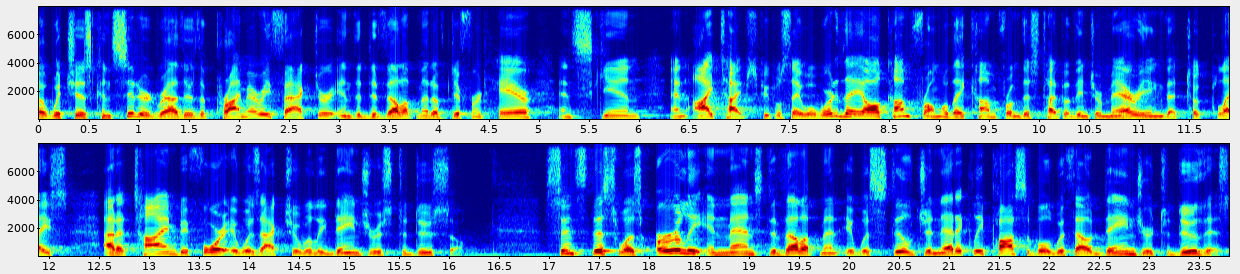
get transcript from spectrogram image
uh, which is considered rather the primary factor in the development of different hair and skin and eye types. People say, well, where do they all come from? Well, they come from this type of intermarrying that took place at a time before it was actually dangerous to do so. Since this was early in man's development, it was still genetically possible without danger to do this.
